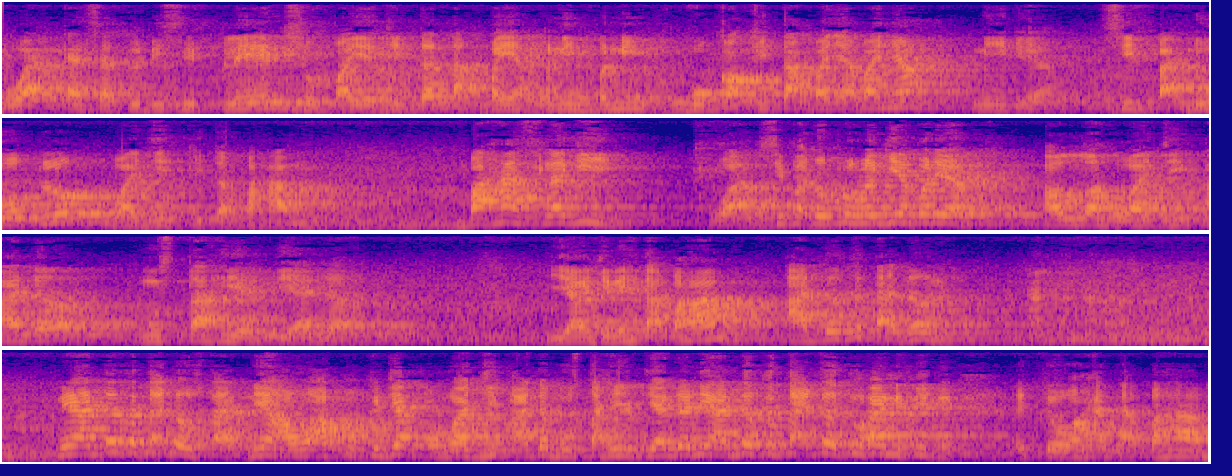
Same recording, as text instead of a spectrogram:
buatkan satu disiplin supaya kita tak payah pening-pening buka kitab banyak-banyak. Ni dia. Sifat 20 wajib kita faham. Bahas lagi Sifat 20 lagi apa dia? Allah wajib ada, mustahil tiada. Yang jenis tak faham, ada ke tak ada ni? Ni ada ke tak ada ustaz? Ni awak apa kejap wajib ada mustahil tiada ni ada ke tak ada Tuhan ni? Itu orang tak faham.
